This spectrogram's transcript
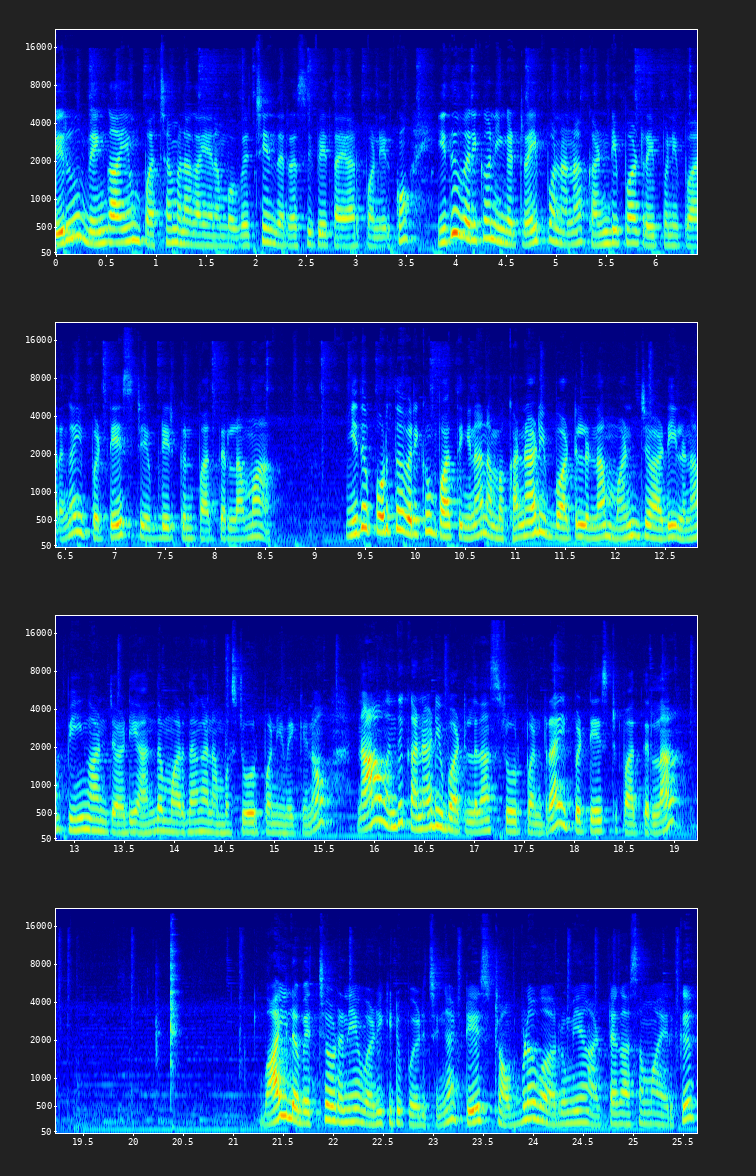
வெறும் வெங்காயம் பச்சை மிளகாயை நம்ம வச்சு இந்த ரெசிபியை தயார் பண்ணியிருக்கோம். இது வரைக்கும் நீங்கள் ட்ரை பண்ணனா கண்டிப்பாக ட்ரை பண்ணி பாருங்கள் இப்போ டேஸ்ட் எப்படி இருக்குன்னு பார்த்துடலாமா இதை பொறுத்த வரைக்கும் பார்த்தீங்கன்னா நம்ம கண்ணாடி பாட்டில் இல்லைனா மண் ஜாடி இல்லைனா பீங்கான் ஜாடி அந்த மாதிரி தாங்க நம்ம ஸ்டோர் பண்ணி வைக்கணும். நான் வந்து கண்ணாடி பாட்டிலில் தான் ஸ்டோர் பண்ணுறேன் இப்போ டேஸ்ட் பார்த்துடலாம் வாயில் வச்ச உடனே வழுக்கிட்டு போயிடுச்சுங்க. டேஸ்ட் அவ்வளவு அருமையாக அட்டகாசமாக இருக்குது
